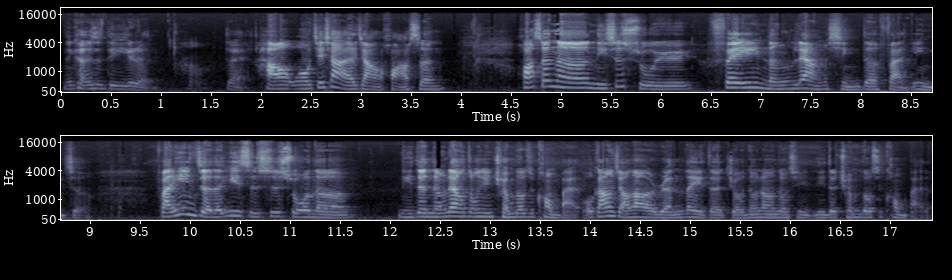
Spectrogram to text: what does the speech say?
你可能是第一人。好。对，好，我接下来讲华生。华生呢，你是属于非能量型的反应者。反应者的意思是说呢，你的能量中心全部都是空白。我刚刚讲到了人类的九能量中心，你的全部都是空白的。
